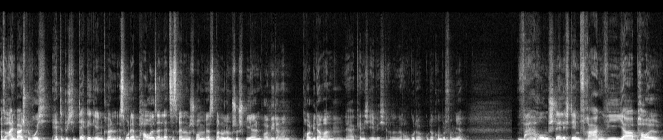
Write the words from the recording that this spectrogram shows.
Also ein Beispiel, wo ich hätte durch die Decke gehen können, ist, wo der Paul sein letztes Rennen geschwommen ist bei den Olympischen Spielen. Paul Biedermann? Paul Biedermann, der kenne ich ewig, also auch ein guter, guter Kumpel von mir. Warum stelle ich dem Fragen wie, ja, Paul,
